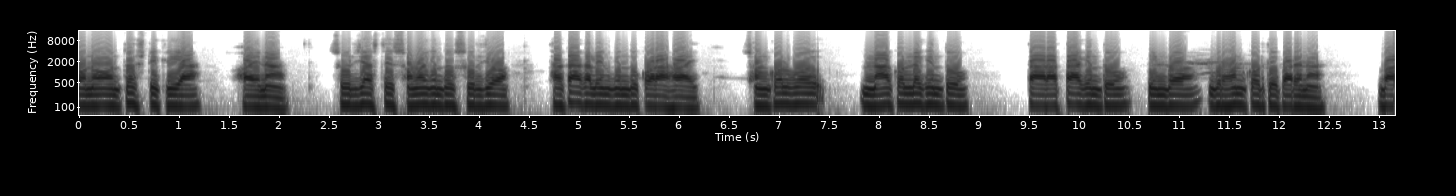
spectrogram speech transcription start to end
কোনো অন্ত্যেষ্টি ক্রিয়া হয় না। সূর্যাস্তের সময় কিন্তু সূর্য থাকাকালীন কিন্তু করা হয়। সংকল্প না করলে কিন্তু তার আত্মা কিন্তু পিণ্ড গ্রহণ করতে পারে না বা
